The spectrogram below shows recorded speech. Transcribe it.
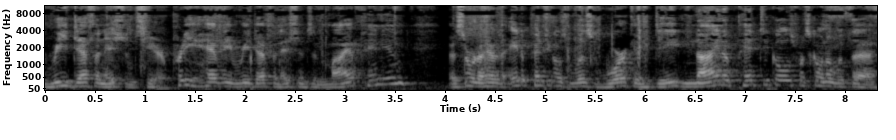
redefinitions here. Pretty heavy redefinitions in my opinion. I sort of have the Eight of Pentacles was work indeed. Nine of Pentacles, what's going on with the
